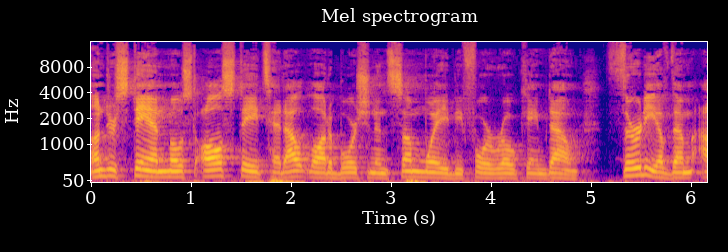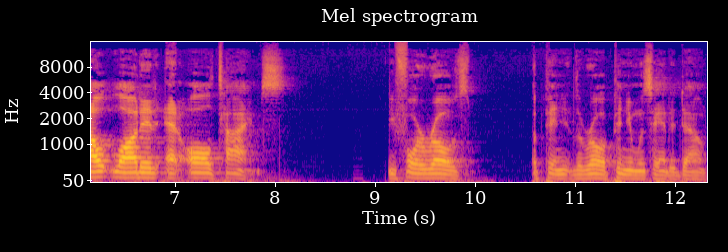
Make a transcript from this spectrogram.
Understand most all states had outlawed abortion in some way before Roe came down. 30 of them outlawed it at all times before Roe's opinion, the Roe opinion was handed down.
